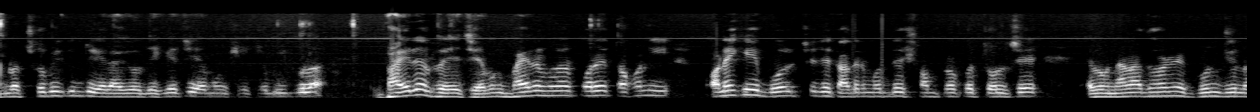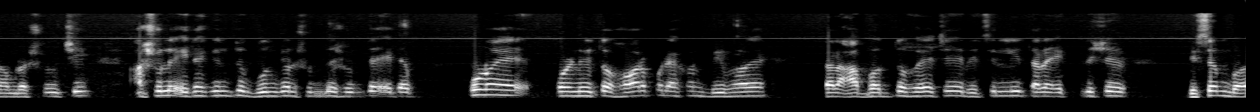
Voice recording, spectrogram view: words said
আমরা ছবি কিন্তু এর আগেও দেখেছি এবং সেই ছবিগুলো ভাইরাল হয়েছে এবং ভাইরাল হওয়ার পরে তখনই অনেকেই বলছে যে তাদের মধ্যে সম্পর্ক চলছে এবং নানা ধরনের গুঞ্জন আমরা শুনছি। আসলে এটা কিন্তু গুঞ্জন শুনতে শুনতে এটা প্রণয়ে পরিণত হওয়ার পর এখন বিবাহে তারা আবদ্ধ হয়েছে। রিসেন্টলি তারা একত্রিশে ডিসেম্বর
